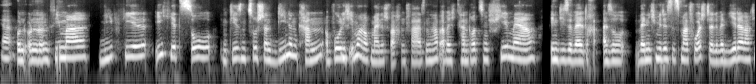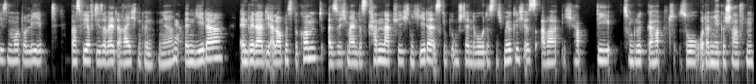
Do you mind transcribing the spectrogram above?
Ja. Und, und, und sieh mal, wie viel ich jetzt so in diesem Zustand dienen kann, obwohl ich mhm. immer noch meine schwachen Phasen habe, aber ich kann trotzdem viel mehr in diese Welt, also wenn ich mir das jetzt mal vorstelle, wenn jeder nach diesem Motto lebt, was wir auf dieser Welt erreichen könnten, ja, ja. wenn jeder entweder die Erlaubnis bekommt, also ich meine, das kann natürlich nicht jeder, es gibt Umstände, wo das nicht möglich ist, aber ich habe die zum Glück gehabt, so oder mir geschaffen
